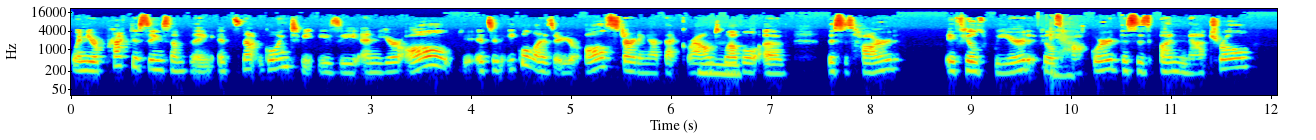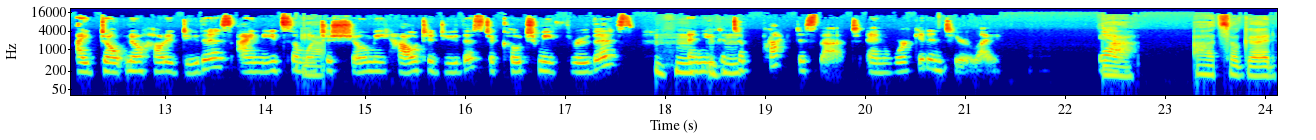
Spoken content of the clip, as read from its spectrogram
when you're practicing something, it's not going to be easy. And you're all, it's an equalizer. You're all starting at that ground mm. level of this is hard. It feels weird. It feels yeah. awkward. This is unnatural. I don't know how to do this. I need someone yeah. to show me how to do this, to coach me through this. Mm-hmm, and you mm-hmm. get to practice that and work it into your life. Yeah. yeah. Oh, it's so good.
